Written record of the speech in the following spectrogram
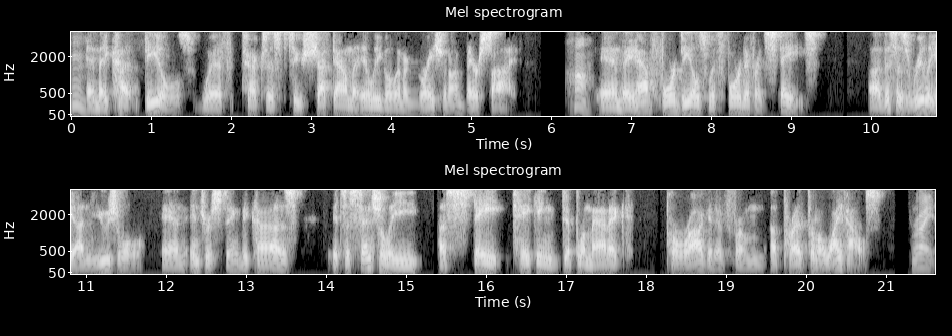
mm. and they cut deals with Texas to shut down the illegal immigration on their side. Huh. And they have four deals with four different states. Uh, this is really unusual and interesting because it's essentially a state taking diplomatic prerogative from a pre- from a White House, right,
